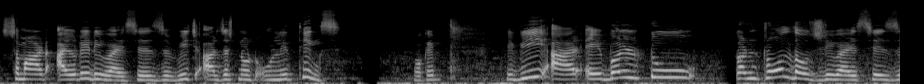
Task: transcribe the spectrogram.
smart IoT devices which are just not only things. Okay, we are able to control those devices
